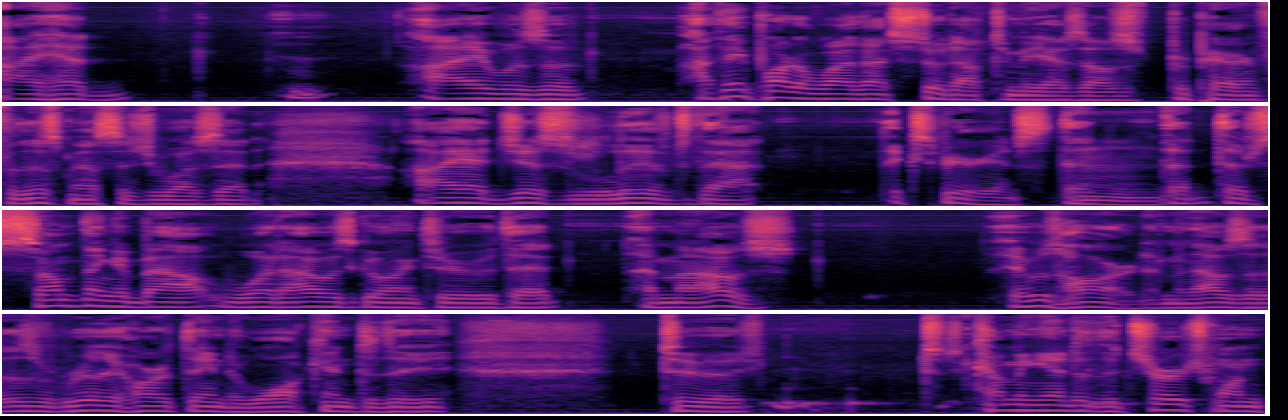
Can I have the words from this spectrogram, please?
I had, I was a. I think part of why that stood out to me as I was preparing for this message was that I had just lived that experience. That mm. that there's something about what I was going through that I mean I was, it was hard. I mean that was a, it was a really hard thing to walk into the to, to coming into the church one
